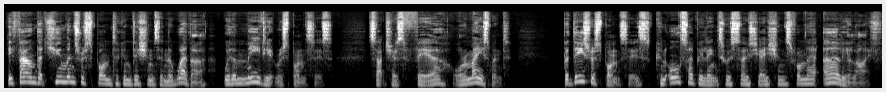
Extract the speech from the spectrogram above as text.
He found that humans respond to conditions in the weather with immediate responses, such as fear or amazement. But these responses can also be linked to associations from their earlier life,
